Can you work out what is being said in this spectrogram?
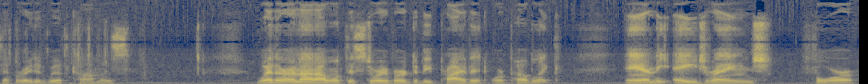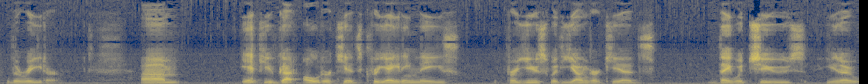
separated with commas, whether or not I want this storybird to be private or public, and the age range for the reader. Um, if you've got older kids creating these for use with younger kids, they would choose, you know,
